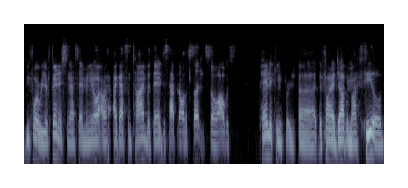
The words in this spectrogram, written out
before we were finished. And I said, you know, I, I, got some time, but then it just happened all of a sudden. So I was panicking for uh, to find a job in my field,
